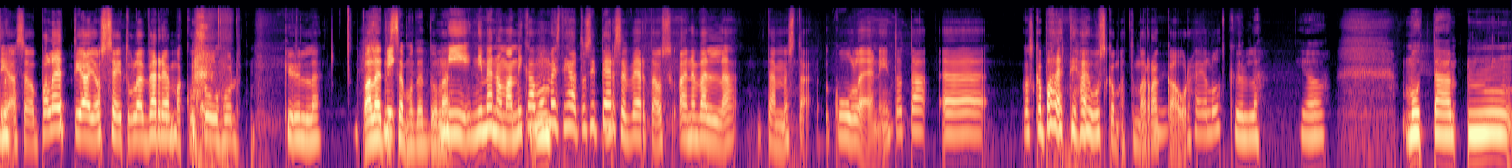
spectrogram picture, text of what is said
Saatana. se on palettia, jos ei tule verenmaku suuhun. Kyllä. Paletissa muuten tulee. Niin, nimenomaan, mikä on mun Mm. mielestä ihan tosi persevertaus aina välillä tämmöistä kuulee, niin tota, öö, koska palettihan on uskomattoman rakkaa urheilu. Kyllä, joo. Mutta mm,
